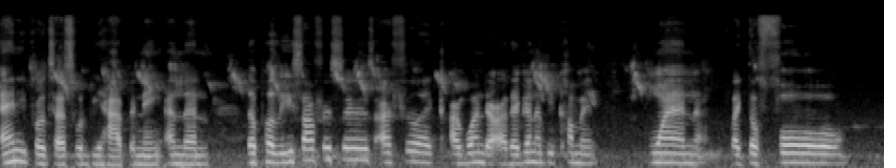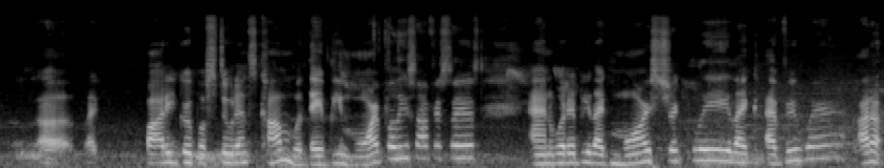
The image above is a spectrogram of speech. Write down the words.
any protest would be happening and then the police officers i feel like i wonder are they going to be coming when like the full uh like body group of students come would they be more police officers and would it be like more strictly like everywhere i don't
